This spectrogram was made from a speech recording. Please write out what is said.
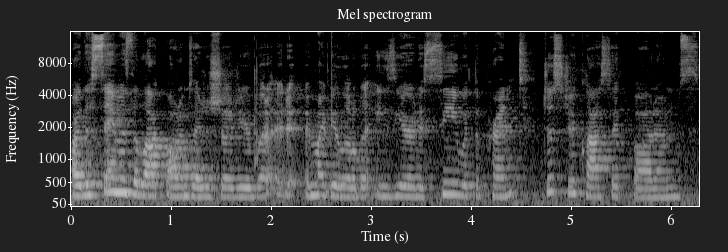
are the same as the black bottoms I just showed you, but it, it might be a little bit easier to see with the print. Just your classic bottoms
